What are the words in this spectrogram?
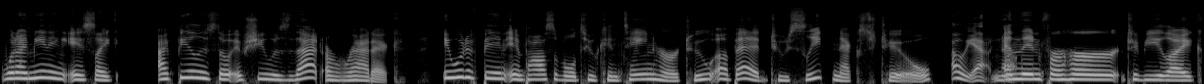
what I'm meaning is like I feel as though if she was that erratic, it would have been impossible to contain her to a bed to sleep next to, oh yeah, no. and then for her to be like,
